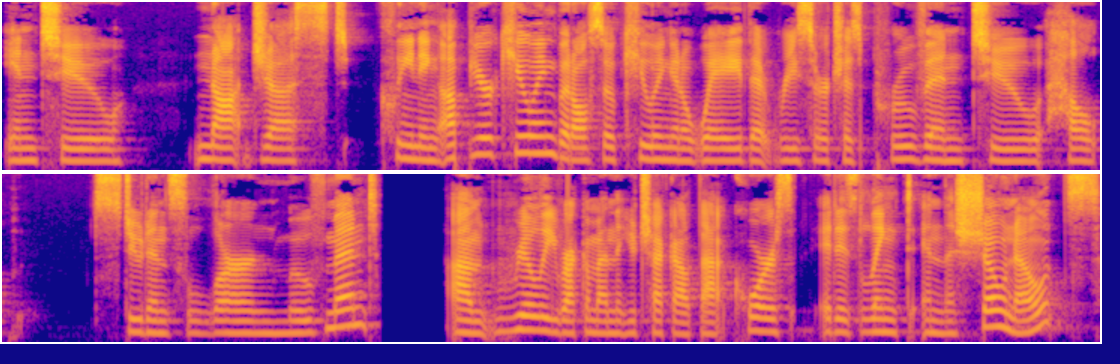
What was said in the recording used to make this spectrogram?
into not just cleaning up your cueing, but also cueing in a way that research has proven to help students learn movement. Um, really recommend that you check out that course. It is linked in the show notes.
